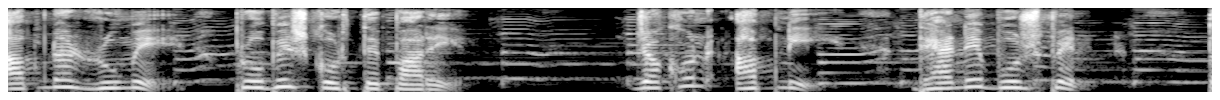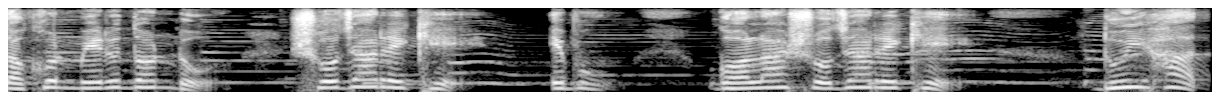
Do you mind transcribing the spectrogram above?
আপনার রুমে প্রবেশ করতে পারে। যখন আপনি ধ্যানে বসবেন, তখন মেরুদণ্ড সোজা রেখে এবং গলা সোজা রেখে দুই হাত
